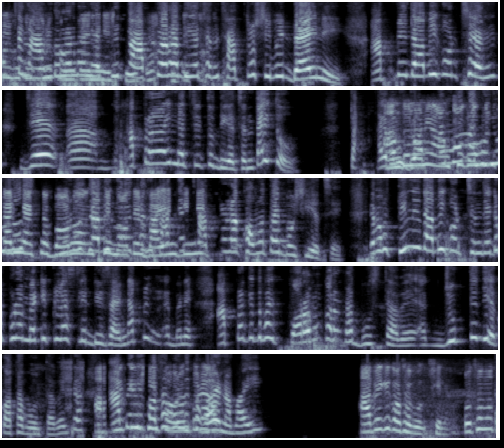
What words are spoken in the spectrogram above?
করছেন আন্দোলনের নেতৃত্ব? আপনারা দিয়েছেন ছাত্র শিবির দেয়নি। আপনি দাবি করছেন যে আপনারাই নেতৃত্ব দিয়েছেন তাই তো? আন্দোলনে অংশগ্রহণকারী একটা বড় দাবি অংশের মতের বাইরে গিয়ে ছাত্ররা ক্ষমতায় বসিয়েছে। এবং তিনি দাবি করছেন যে এটা পুরো মেটিকুলাসলি ডিজাইন আপনি মানে আপনাকে তো ভাই পরম্পরাটা বুঝতে হবে যুক্তি দিয়ে কথা বলতে হবে। এটা আবেগে কথা বললে তো হয় না ভাই। আবেগে কথা বলছি না। প্রথমত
